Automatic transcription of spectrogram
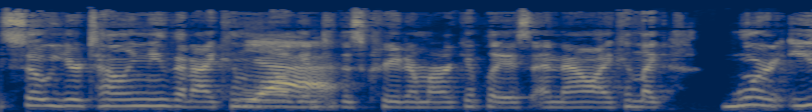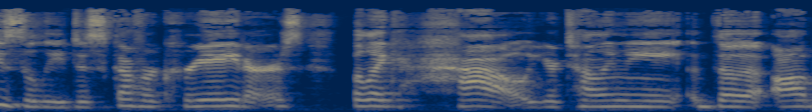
so you're telling me that I can yeah. log into this creator marketplace and now I can like more easily discover creators. But like, how? You're telling me the uh,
